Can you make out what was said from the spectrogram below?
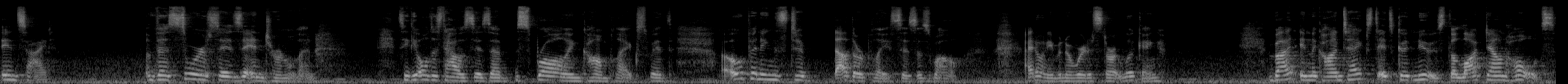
inside. The source is internal then. See, the oldest house is a sprawling complex with openings to other places as well. I don't even know where to start looking. But in the context, it's good news. The lockdown holds.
